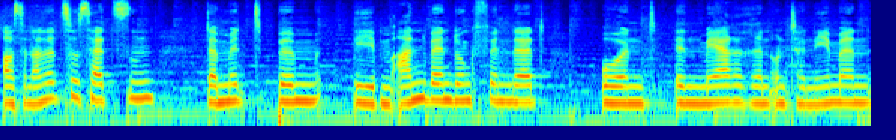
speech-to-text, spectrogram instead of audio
auseinanderzusetzen, damit BIM eben Anwendung findet und in mehreren Unternehmen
